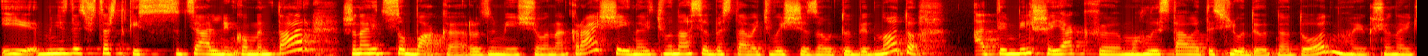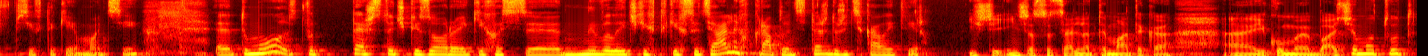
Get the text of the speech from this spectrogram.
І мені здається, що це ж такий соціальний коментар, що навіть собака розуміє, що вона краща, і навіть вона себе ставить вище за ту бідноту. А тим більше як е, могли ставитись люди одне до одного, якщо навіть в такі емоції. Е, тому от, теж з точки зору якихось е, невеличких таких соціальних вкраплень, це теж дуже цікавий твір. І ще інша соціальна тематика, яку ми бачимо тут,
